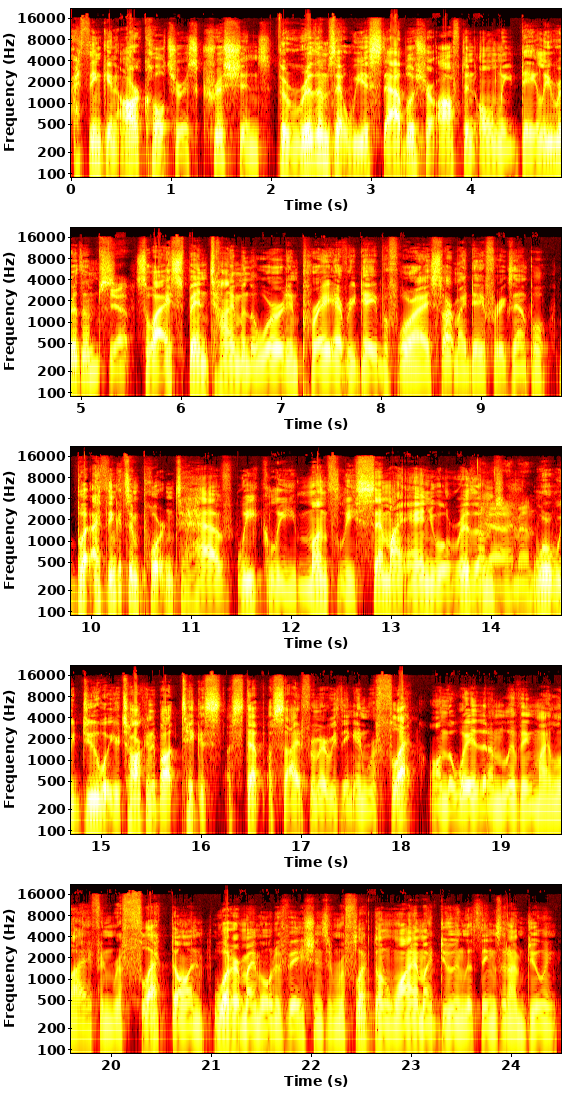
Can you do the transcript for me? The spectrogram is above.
I think in our culture as Christians, the rhythms that we establish are often only daily rhythms. Yep. So I spend time in the Word and pray every day before I start my day, for example. But I think it's important to have weekly, monthly, semi annual rhythms Yeah, where we do what you're talking about, take a step aside from everything and reflect on the way that I'm living my life and reflect on what are my motivations and reflect on why am I doing the things that I'm doing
